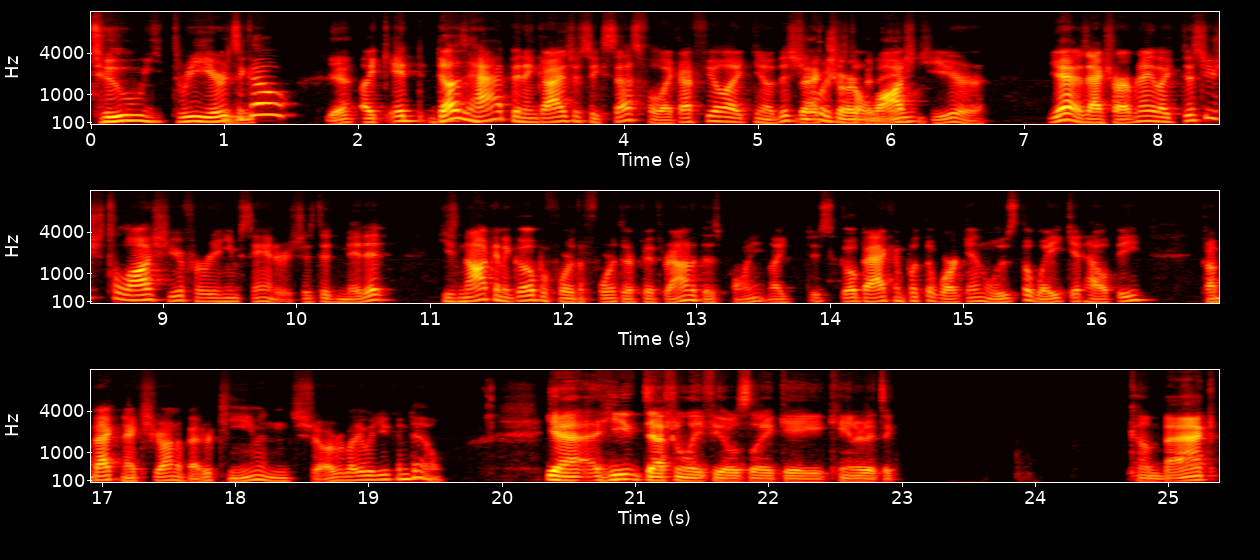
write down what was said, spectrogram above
two, three years Mhm. ago? Yeah. Like it does happen and guys are successful. Like I feel like, you know, this Zach year was just a lost year. Yeah, Zach Charbonnet. Like this year's just a lost year for Raheim Sanders. Just admit it. He's not going to go before the fourth or fifth round at this point. Like just go back and put the work in, lose the weight, get healthy, come back next year on a better team and show everybody what you can do. Yeah, he definitely feels like a candidate to come back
